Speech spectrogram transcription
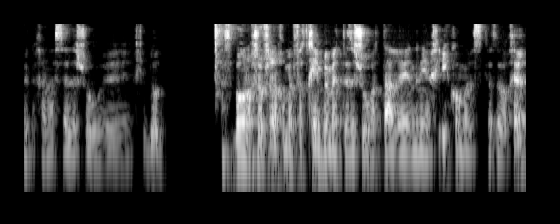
וככה נעשה איזשהו אה, חידוד. אז בואו נחשוב שאנחנו מפתחים באמת איזשהו אתר נניח e-commerce כזה או אחר,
